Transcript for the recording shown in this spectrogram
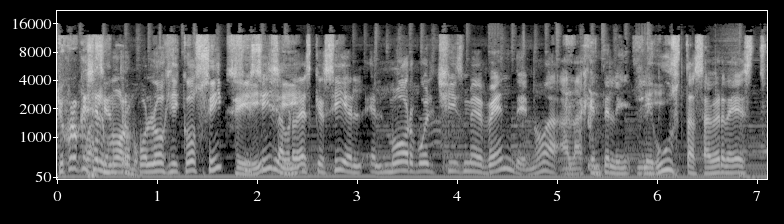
Yo creo que es el morbo. Antropológico, sí, sí, sí, La verdad es que sí. El, morbo, el chisme vende, ¿no? A, la gente le, le gusta saber de esto.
